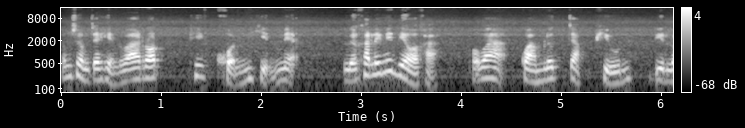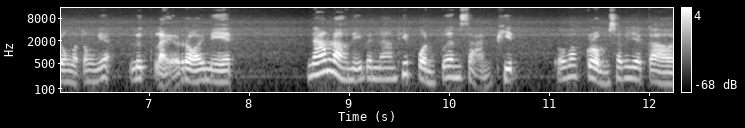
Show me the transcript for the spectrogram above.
ท่านผู้ชมจะเห็นว่ารถที่ขนหินเนี่ยเหลือคันเล็กนิดเดียวอะค่ะ เพราะว่าความลึกจากผิวดินลงมาตรงเนี้ยลึกหลายร้อยเมตร น้ำเหล่านี้เป็นน้ำที่ปนเปื้อนสารพิษ เพราะว่ากรมทรัพยากร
